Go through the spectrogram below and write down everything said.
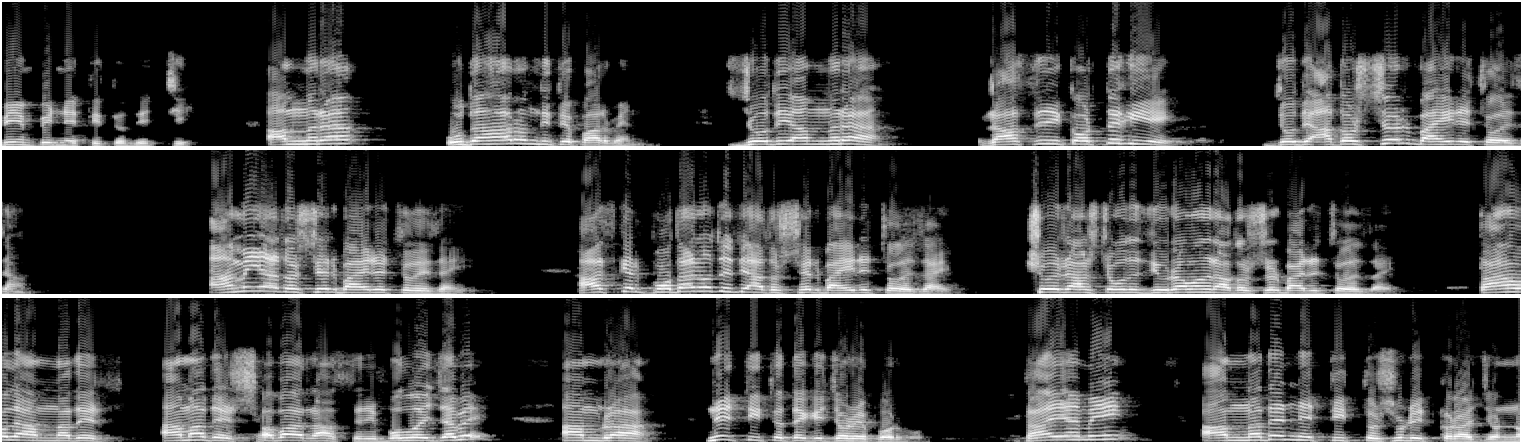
বিএনপির নেতৃত্ব দিচ্ছি। আপনারা উদাহরণ দিতে পারবেন। যদি আপনারা রাজনীতি করতে গিয়ে যদি আদর্শের বাইরে চলে যান, আমি আদর্শের বাইরে চলে যাই। আজকের প্রধান অতিথি আদর্শের বাইরে চলে যায়। শহীদ রাষ্ট্রপতি জিউর রহমানের আদর্শের বাইরে চলে যায়। তাহলে আপনাদের আমাদের সবার রাজনীতি বল যাবে, আমরা নেতৃত্ব থেকে জড়ে পড়ব। তাই আমি আপনাদের নেতৃত্ব সুরিট করার জন্য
